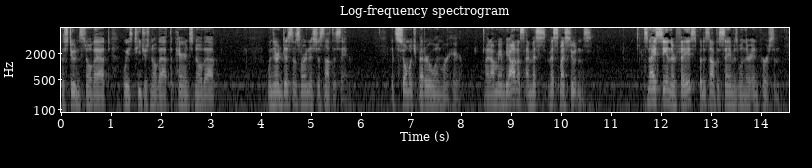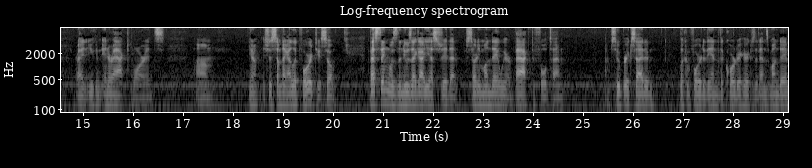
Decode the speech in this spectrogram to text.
the students know that, we as teachers know that, the parents know that. When they're in distance learning, it's just not the same. It's so much better when we're here. And I'm gonna be honest, I miss miss my students. It's nice seeing their face, but it's not the same as when they're in person, right? You can interact more. It's um, you know, it's just something I look forward to. So, best thing was the news I got yesterday that starting Monday we are back to full time. I'm super excited. looking forward to the end of the quarter here because it ends Monday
